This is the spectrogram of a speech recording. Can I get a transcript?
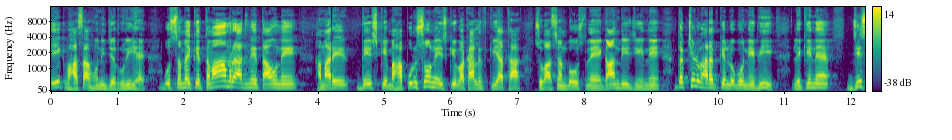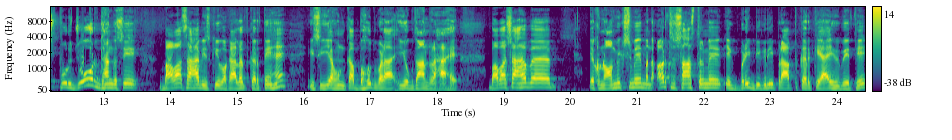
एक भाषा होनी ज़रूरी है। उस समय के तमाम राजनेताओं ने हमारे देश के महापुरुषों ने इसकी वकालत किया था। सुभाष चंद्र बोस ने गांधी जी ने दक्षिण भारत के लोगों ने भी। लेकिन जिस पुरजोर ढंग से बाबा साहब इसकी वकालत करते हैं इस यह उनका बहुत बड़ा योगदान रहा है। बाबा साहब इकोनॉमिक्स में मतलब अर्थशास्त्र में एक बड़ी डिग्री प्राप्त करके आए हुए थे।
